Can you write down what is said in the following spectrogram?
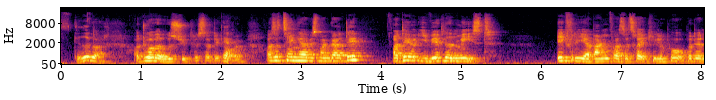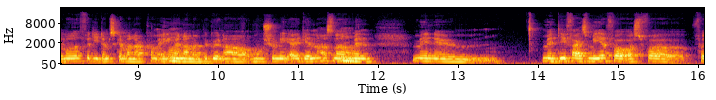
Skide godt. Og du har været ude at cykle, så det Ja. går jo. Og så tænker jeg, hvis man gør det, og det er i virkeligheden mest, ikke fordi jeg er bange for at tage 3 kilo på på den måde, fordi dem skal man nok komme af med, Mm. når man begynder at motionere igen og sådan noget, Mm. men, men, øhm, men det er faktisk mere for også for, for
